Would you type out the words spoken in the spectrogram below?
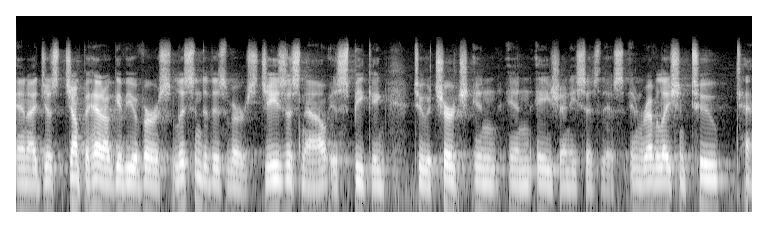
and I just jump ahead, I'll give you a verse. Listen to this verse. Jesus now is speaking to a church in, in Asia, and he says this in Revelation 2 10.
